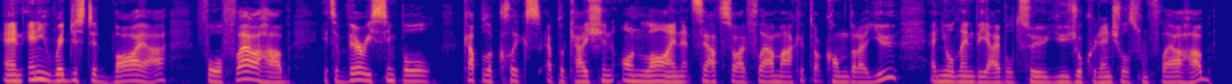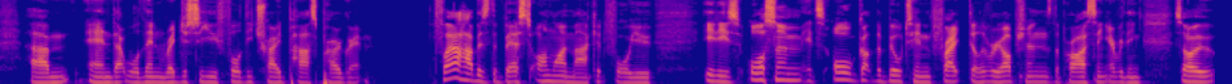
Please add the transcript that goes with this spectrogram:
and any registered buyer for Flower Hub, it's a very simple couple of clicks application online at southsideflowermarket.com.au, and you'll then be able to use your credentials from Flower Hub, um, and that will then register you for the Trade Pass program. Flower Hub is the best online market for you. It is awesome. It's all got the built in freight delivery options, the pricing, everything. So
